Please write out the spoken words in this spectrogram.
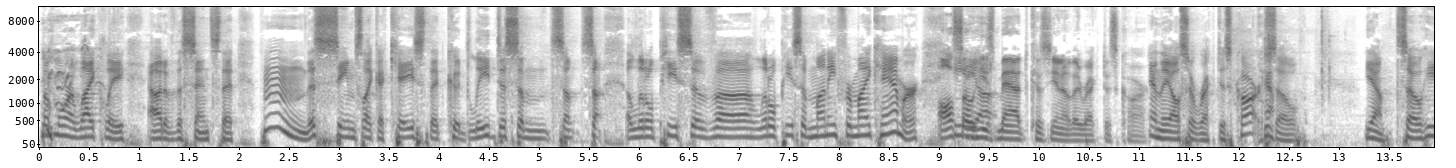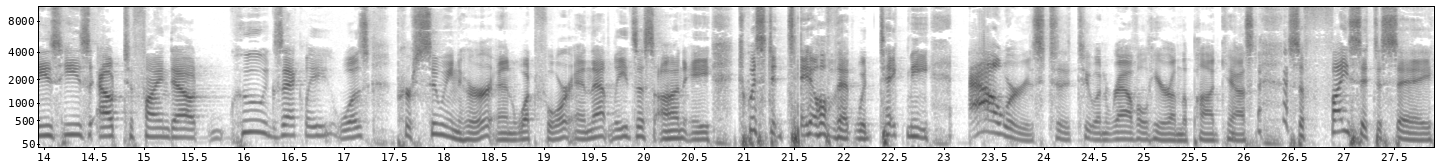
but more likely out of the sense that hmm, this seems like a case that could lead to some some, some a little piece of uh, little piece of money for Mike Hammer. Also, He, uh, he's mad because you know they wrecked his car. and they also wrecked his car. So, yeah, so he's he's out to find out who exactly was pursuing her and what for, and that leads us on a twisted tale that would take me hours to to unravel here on the podcast. Suffice it to say,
